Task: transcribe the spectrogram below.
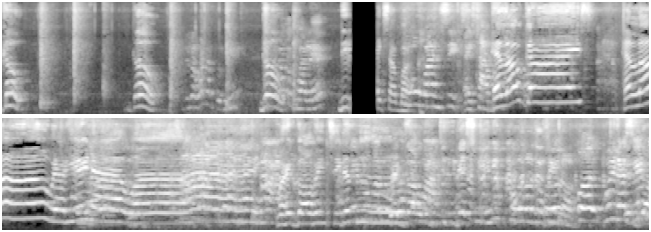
Go! Go! Dala ko na to ni. Go! Dili like saba. 216. Ay, sabi. Hello, guys! Hello! We're here now! Wow! We're to the pool! going to the swimming pool. Sino? Uy, nasino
